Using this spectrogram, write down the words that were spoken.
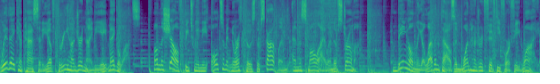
with a capacity of 398 megawatts on the shelf between the ultimate north coast of Scotland and the small island of Stroma. Being only 11,154 feet wide,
